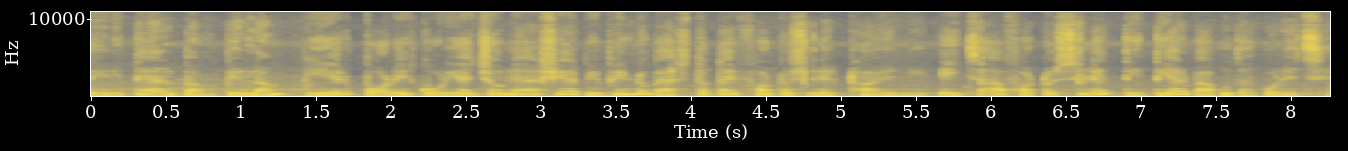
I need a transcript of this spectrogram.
দেরিতে অ্যালবাম পেলাম। বিয়ের পরে কোরিয়া চলে আসি আর বিভিন্ন ব্যস্ততায় ফটো সিলেক্ট হয়নি। এই চা ফটো সিলেক্ট দিদি আর বাবুদা করেছে।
